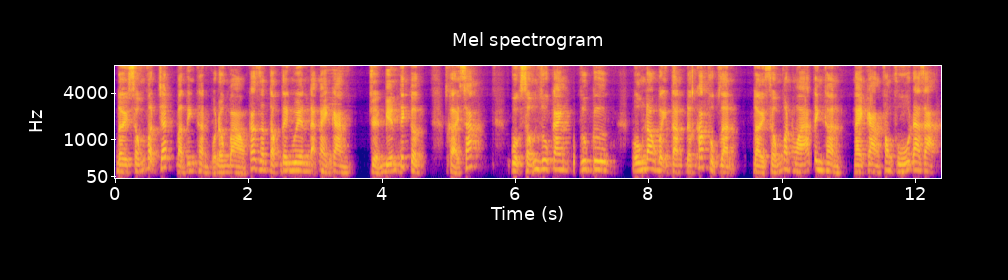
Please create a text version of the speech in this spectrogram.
đời sống vật chất và tinh thần của đồng bào các dân tộc Tây Nguyên đã ngày càng chuyển biến tích cực, khởi sắc, cuộc sống du canh, du cư, ốm đau bệnh tật được khắc phục dần, đời sống văn hóa tinh thần ngày càng phong phú đa dạng.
